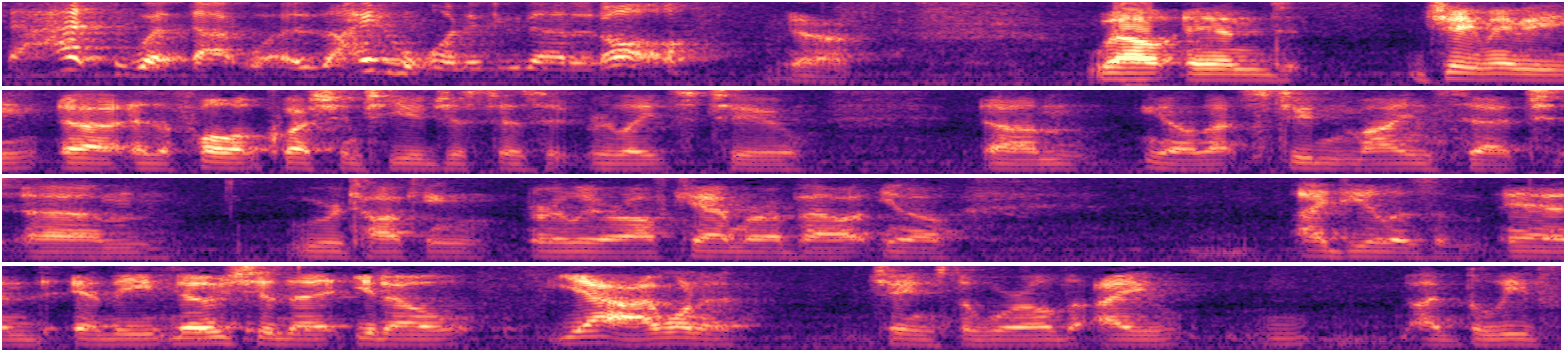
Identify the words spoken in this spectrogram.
that's what that was. I don't want to do that at all. Yeah. Well, and Jay, maybe uh, as a follow up question to you, just as it relates to um, you know that student mindset. Um, we were talking earlier off camera about you know idealism and and the notion that you know yeah I want to change the world. I I believe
